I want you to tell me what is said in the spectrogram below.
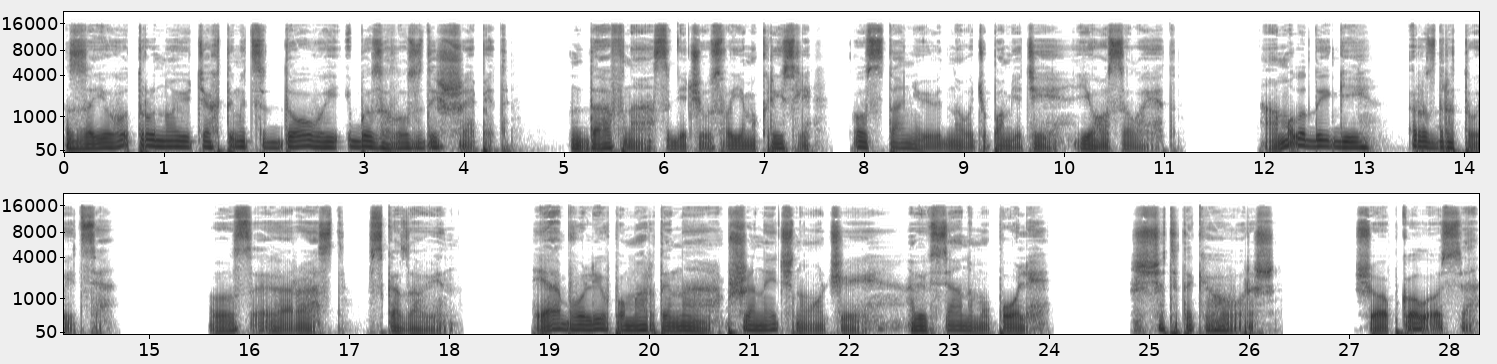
За його труною тягтиметься довгий і безглуздий шепіт. Дафна, сидячи у своєму кріслі, останньою відновить у пам'яті його силует. А молодий Гі роздратується. Усе гаразд, сказав він. Я б волів померти на пшеничному чи вівсяному полі. Що ти таке говориш? Щоб колося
